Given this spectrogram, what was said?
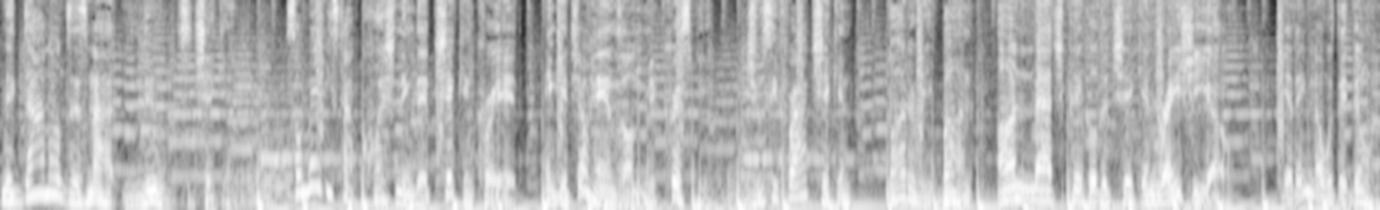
McDonald's is not new to chicken. So maybe stop questioning their chicken cred and get your hands on the McCrispy. Juicy fried chicken, buttery bun, unmatched pickle to chicken ratio. Yeah, they know what they're doing.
